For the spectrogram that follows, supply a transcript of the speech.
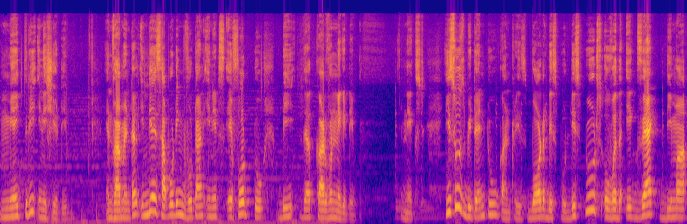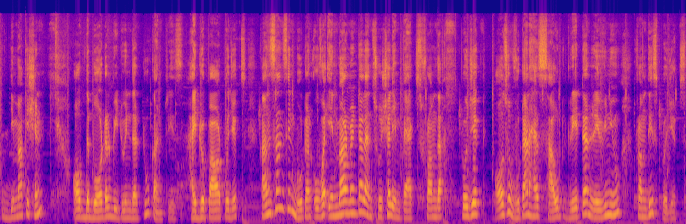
Maitri initiative. Environmental India is supporting Bhutan in its effort to be the carbon negative. Next, issues between two countries border dispute disputes over the exact demar- demarcation of the border between the two countries hydropower projects concerns in bhutan over environmental and social impacts from the project also, Bhutan has sought greater revenue from these projects.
